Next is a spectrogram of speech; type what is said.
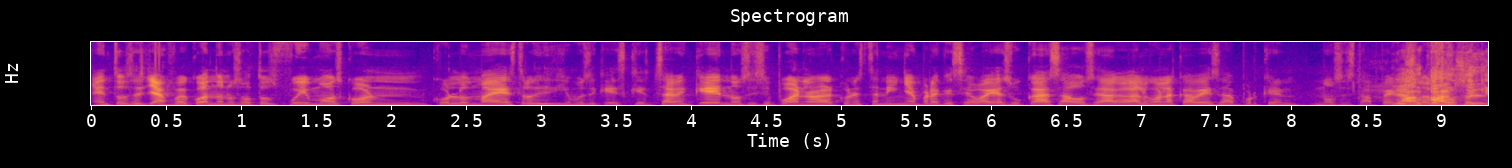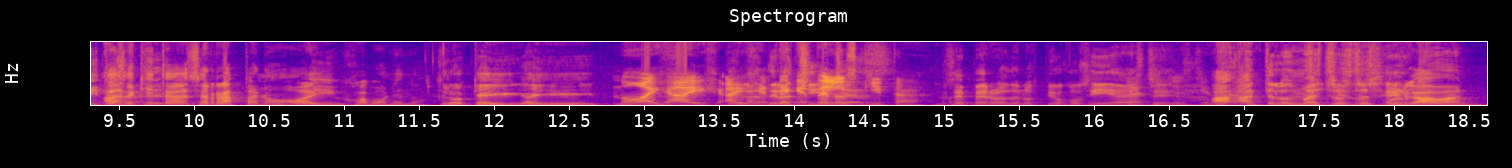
Entonces ya fue cuando nosotros fuimos con, con los maestros y dijimos de que es que, ¿saben qué? No sé si pueden hablar con esta niña para que se vaya a su casa o se haga algo en la cabeza porque nos está ¿Y eso pegando. cómo se quita? ¿Se quita, se rapa, no? ¿O hay jabones, no? Creo que hay, hay No, hay, hay, hay la- gente que te los quita. No sé, pero de los piojos sí, este... chinches, ¿quién Ah, antes los maestros te expulgaban.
